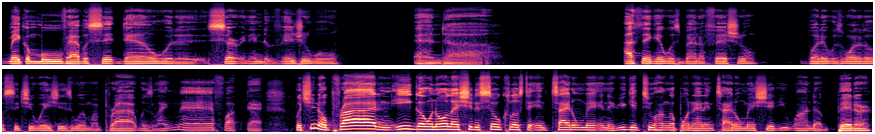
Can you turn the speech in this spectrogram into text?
make a move, have a sit down with a certain individual and uh I think it was beneficial, but it was one of those situations where my pride was like, man, fuck that. But you know, pride and ego and all that shit is so close to entitlement. And if you get too hung up on that entitlement shit, you wind up bitter.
